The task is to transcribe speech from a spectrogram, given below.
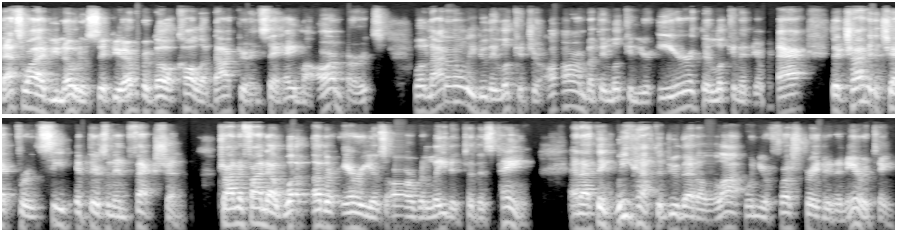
That's why if you notice, if you ever go call a doctor and say, "Hey, my arm hurts," well, not only do they look at your arm, but they look in your ear, they're looking at your back. They're trying to check for see if there's an infection, trying to find out what other areas are related to this pain. And I think we have to do that a lot when you're frustrated and irritated.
